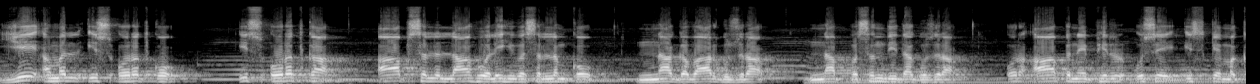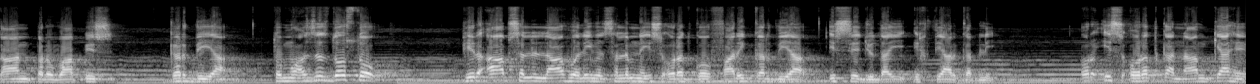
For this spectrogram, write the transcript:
یہ عمل اس عورت کو، اس عورت کا آپ صلی اللہ علیہ وسلم کو ناگوار گزرا، ناپسندیدہ گزرا اور آپ نے پھر اسے اس کے مکان پر واپس کر دیا۔ تو معزز دوستو، پھر آپ صلی اللہ علیہ وسلم نے اس عورت کو فارغ کر دیا، اس سے جدائی اختیار کر لی۔ اور اس عورت کا نام کیا ہے؟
